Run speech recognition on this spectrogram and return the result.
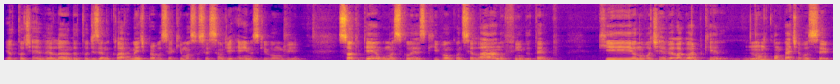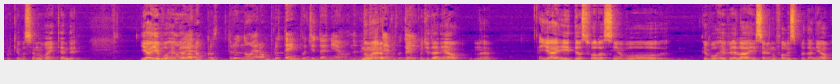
eu estou te revelando, eu estou dizendo claramente para você aqui uma sucessão de reinos que vão vir, só que tem algumas coisas que vão acontecer lá no fim do tempo, que eu não vou te revelar agora porque não compete a você, porque você não vai entender. E aí eu vou revelar. Não eram pro, pro, não eram pro tempo de Daniel, né? Não pro era tempo pro dele. tempo de Daniel, né? E aí Deus falou assim: eu vou, eu vou revelar isso. Ele não falou isso para Daniel,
